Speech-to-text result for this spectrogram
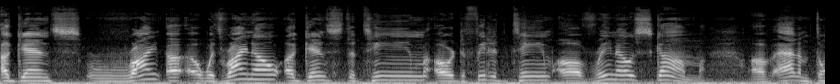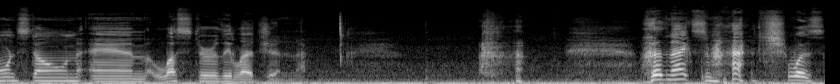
against uh, uh, with Rhino against the team or defeated the team of Reno Scum of Adam Thornstowe and Luster the Legend. the next match was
